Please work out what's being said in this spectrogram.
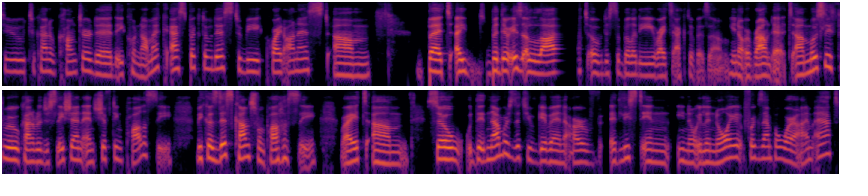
to to kind of counter the the economic aspect of this, to be quite honest. Um, but I but there is a lot of disability rights activism, you know, around it, um, mostly through kind of legislation and shifting policy, because this comes from policy, right? Um, so the numbers that you've given are at least in, you know, Illinois, for example, where I'm at,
